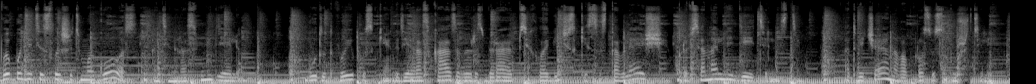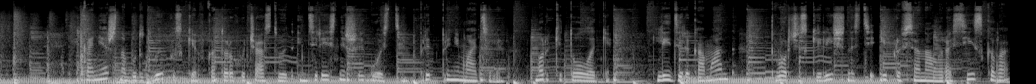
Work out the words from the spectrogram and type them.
Вы будете слышать мой голос один раз в неделю. Будут выпуски, где я рассказываю и разбираю психологические составляющие профессиональной деятельности, отвечаю на вопросы слушателей. И, конечно, будут выпуски, в которых участвуют интереснейшие гости, предприниматели, маркетологи, лидеры команд, творческие личности и профессионалы российского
